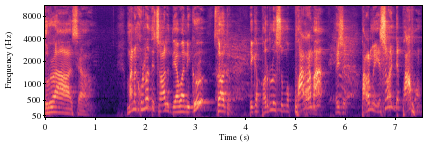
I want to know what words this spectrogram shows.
దురాశ. మనకున్నది చాలు దేవానికి స్తోత్రం. ఇక పరులు సొమ్ము పరమ యశం పరమ యశం అంటే పాపం.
